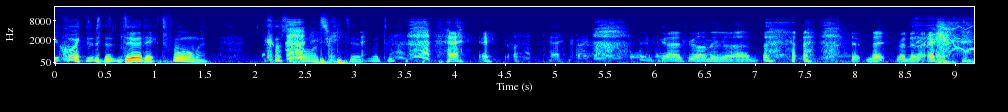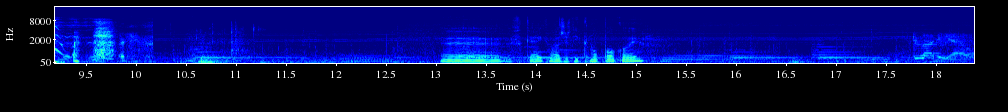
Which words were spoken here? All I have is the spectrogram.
Je gooit de deur dicht voor me. Ik was gewoon aan het schieten. Maar toen... Ik ga het wel dus aan. nee, ik ben er weg. Eh, even kijken, waar zit die knop ook alweer? Bloody hell.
